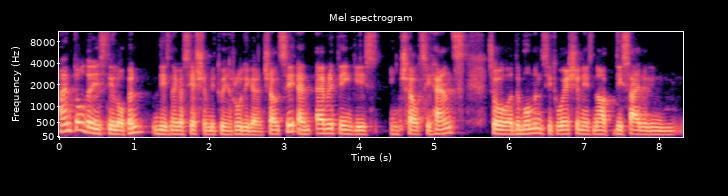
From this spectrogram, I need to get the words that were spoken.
I'm told that it's still open, this negotiation between Rudiger and Chelsea, and everything is in Chelsea hands. So at the moment, the situation is not decided in,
